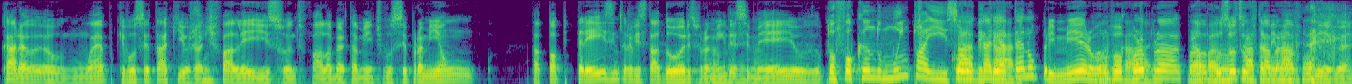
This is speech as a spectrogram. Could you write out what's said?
Cara, eu- não é porque você tá aqui, eu já Sim. te falei isso, antes falo abertamente. Você, pra mim, é um. Tá top três entrevistadores pra mim Amém, desse mano. meio. Eu Tô focando muito aí, sabe, colocaria cara? até no primeiro, Pô, eu não vou cara. pôr pra os outros não ficar ficar bravos comigo. é.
